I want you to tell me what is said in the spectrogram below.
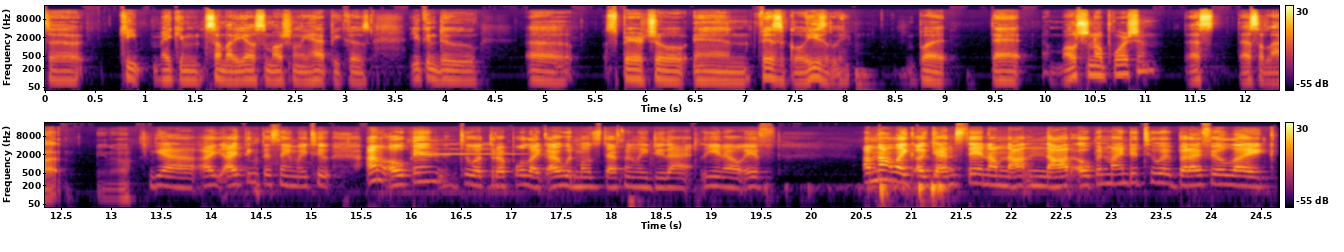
to keep making somebody else emotionally happy because you can do uh, spiritual and physical easily, but that emotional portion that's that's a lot. You know. Yeah, I, I think the same way too. I'm open to a throuple. Like I would most definitely do that. You know, if I'm not like against it and I'm not not open minded to it, but I feel like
